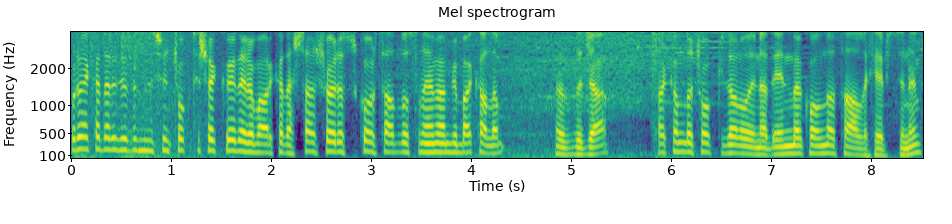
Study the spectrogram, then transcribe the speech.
Buraya kadar izlediğiniz için çok teşekkür ederim arkadaşlar. Şöyle skor tablosuna hemen bir bakalım hızlıca. Takım da çok güzel oynadı. Eline koluna sağlık hepsinin.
